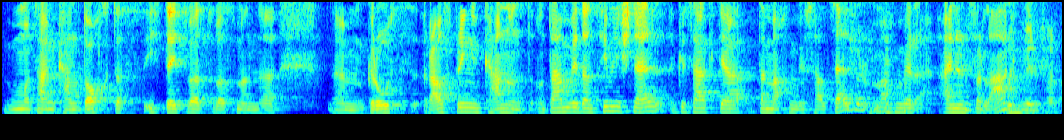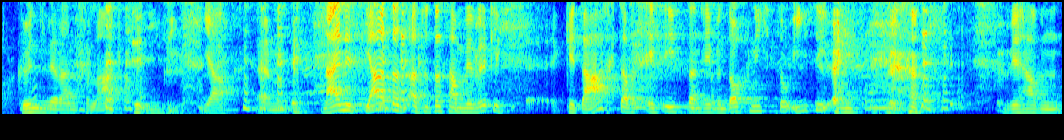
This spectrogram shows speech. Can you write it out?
wo man sagen kann, doch, das ist etwas, was man äh, ähm, groß rausbringen kann. Und, und da haben wir dann ziemlich schnell gesagt, ja, dann machen wir es halt selber, machen wir einen Verlag. Gründen wir einen Verlag. Gründen wir einen Verlag. Sehr easy. Ja, ähm, nein, es, ja, das, also das haben wir wirklich äh, gedacht, aber es ist dann eben doch nicht so easy und wir haben,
